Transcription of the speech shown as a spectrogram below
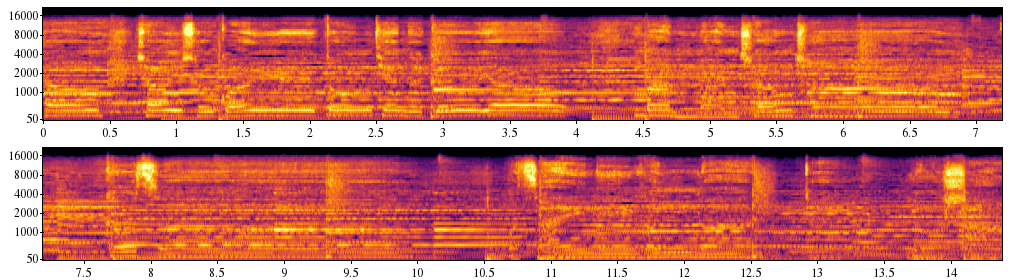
唱，唱一首关于冬天的歌谣，漫漫长长，鸽子啊。在你温暖的路上。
